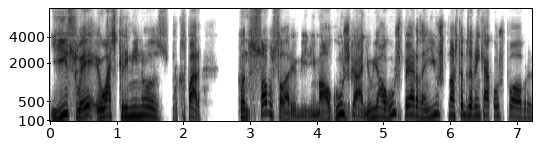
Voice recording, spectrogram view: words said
e isso é, eu acho, criminoso, porque repare, quando sobe o salário mínimo, alguns ganham e alguns perdem, e os, nós estamos a brincar com os pobres,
